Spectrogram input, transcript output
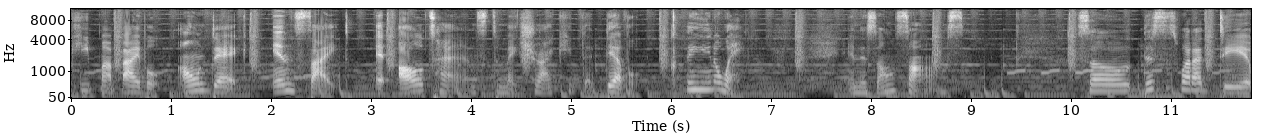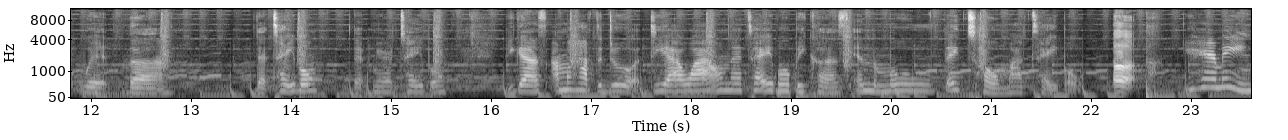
keep my Bible on deck in sight at all times to make sure I keep the devil clean away. And it's on Psalms. So this is what I did with the that table, that mirror table. You guys, I'm gonna have to do a DIY on that table because in the move they tore my table up. You hear me?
